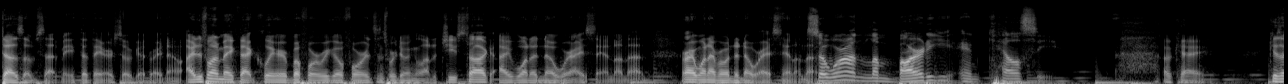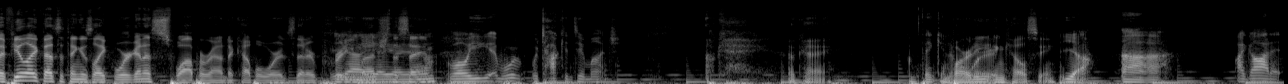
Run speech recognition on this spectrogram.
does upset me that they are so good right now. I just want to make that clear before we go forward since we're doing a lot of Chiefs talk. I want to know where I stand on that. Or I want everyone to know where I stand on that. so we're on Lombardi and Kelce. okay. Because I feel like that's the thing is like we're going to swap around a couple words that are pretty Yeah, much yeah, the yeah, same. Well, you, we're, we're talking too much. Okay. Okay. I'm thinking Barty and Kelce. Yeah. Uh, I got it.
